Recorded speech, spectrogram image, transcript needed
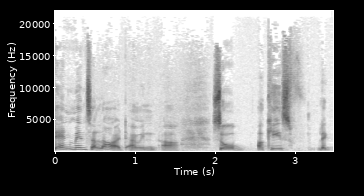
10 means a lot. I mean, uh, so a case like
